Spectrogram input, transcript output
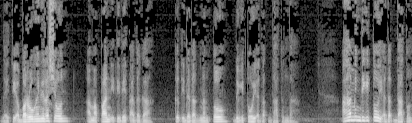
Daytoy abaro nga inirasyon, amapan iti dayta adaga, kat idadagnan to, digitoy adat daton da. Amin digitoy adat daton,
